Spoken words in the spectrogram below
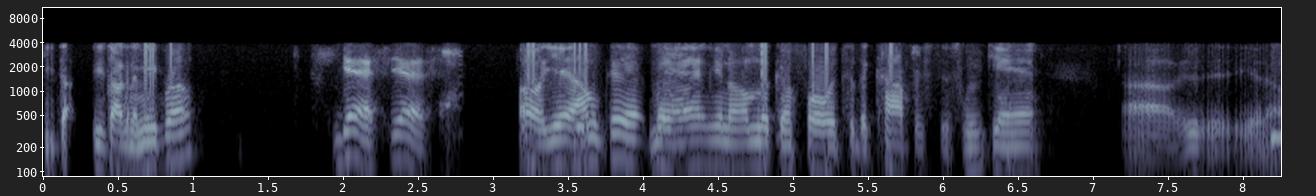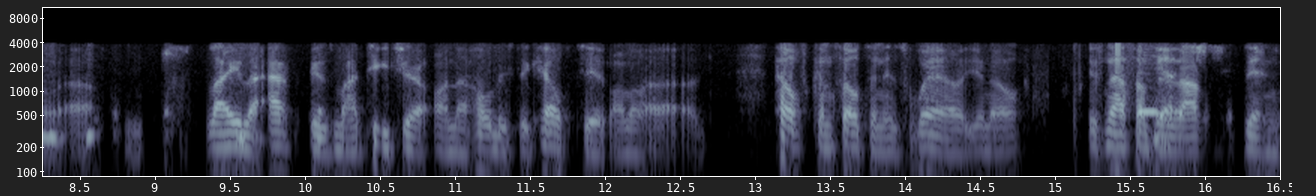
You, th- you talking to me, bro? Yes, yes. Oh yeah, I'm good, man. You know, I'm looking forward to the conference this weekend. Uh, you know, uh, Llaila Afrika is my teacher on the holistic health tip. I'm a health consultant as well. You know, it's not something that I've been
